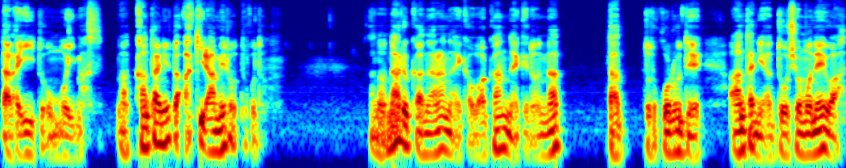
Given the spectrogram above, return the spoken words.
たらいいと思います。まあ、簡単に言うと諦めろってこと。あの、なるかならないかわかんないけど、なったところで、あんたにはどうしようもねえわ。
